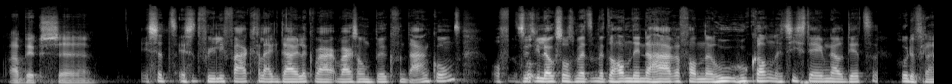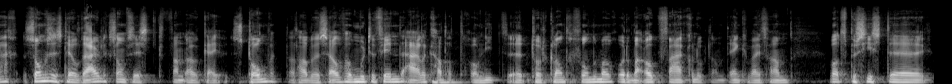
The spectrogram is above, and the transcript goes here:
qua bugs. Uh. Is, het, is het voor jullie vaak gelijk duidelijk waar, waar zo'n bug vandaan komt? Of zitten jullie ook soms met, met de handen in de haren van hoe, hoe kan het systeem nou dit? Goede vraag. Soms is het heel duidelijk. Soms is het van oké, stom. Dat hadden we zelf wel moeten vinden. Eigenlijk had dat gewoon niet uh, door de klant gevonden mogen worden. Maar ook vaak genoeg dan denken wij van wat is precies de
